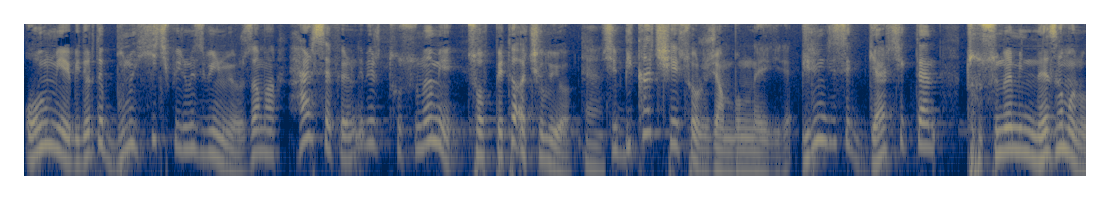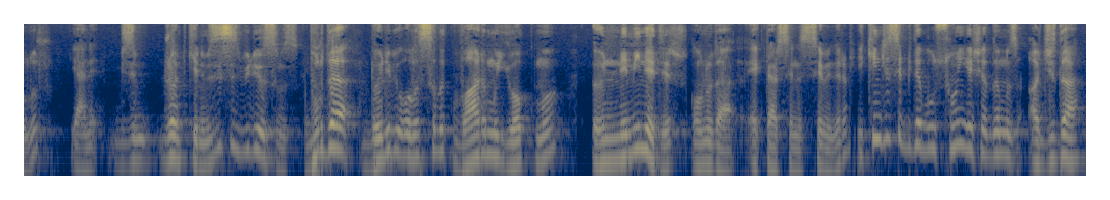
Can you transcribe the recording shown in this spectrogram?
olmayabilir de bunu hiçbirimiz bilmiyoruz ama her seferinde bir tsunami sohbeti açılıyor. Evet. Şimdi birkaç şey soracağım bununla ilgili. Birincisi gerçekten tsunami ne zaman olur? Yani bizim röntgenimizi siz biliyorsunuz. Burada böyle bir olasılık var mı yok mu? Önlemi nedir? Onu da eklerseniz sevinirim. İkincisi bir de bu son yaşadığımız acıda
